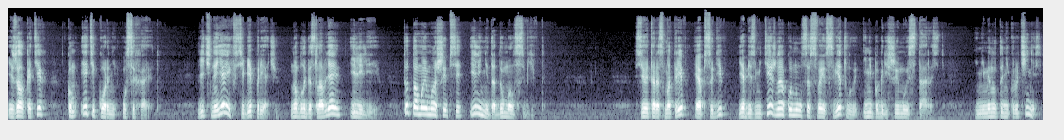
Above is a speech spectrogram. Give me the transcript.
И жалко тех, ком эти корни усыхают. Лично я их в себе прячу, но благословляю и лелею. Тот, по-моему, ошибся или не додумал Свифт. Все это рассмотрев и обсудив, я безмятежно окунулся в свою светлую и непогрешимую старость. И ни минуты не кручинясь,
